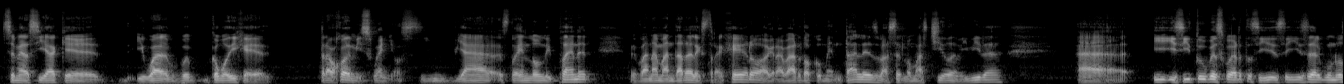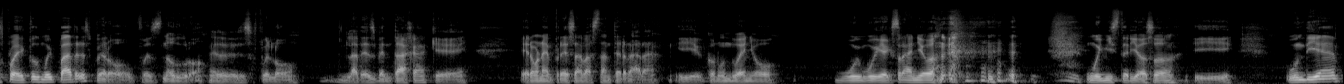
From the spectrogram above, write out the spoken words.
se me hacía que, igual, como dije, trabajo de mis sueños. Ya estoy en Lonely Planet, me van a mandar al extranjero a grabar documentales, va a ser lo más chido de mi vida. Uh, y, y, sí tuve suerte, sí, sí hice algunos proyectos muy padres, pero pues no duró. Eso fue lo, la desventaja, que era una empresa bastante rara y con un dueño muy, muy extraño, muy misterioso. Y un día,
